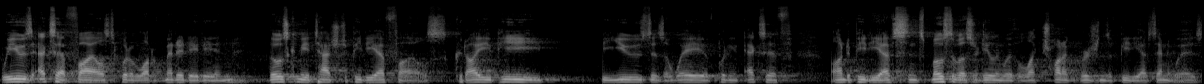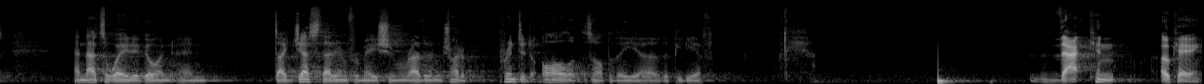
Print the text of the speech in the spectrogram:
we use EXIF files to put a lot of metadata in. Those can be attached to PDF files. Could IEP be used as a way of putting EXIF onto PDFs since most of us are dealing with electronic versions of PDFs anyways. And that's a way to go and, and digest that information rather than try to print it all at the top of the, uh, the PDF. That can, okay,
